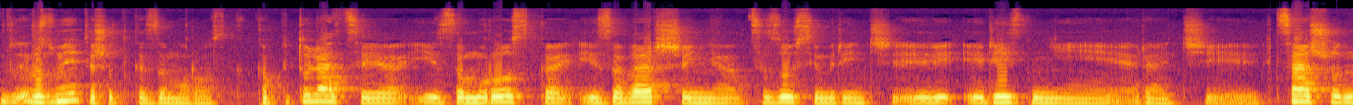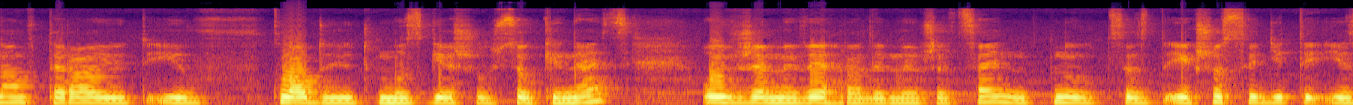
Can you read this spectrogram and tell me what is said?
Розумієте, що таке заморозка? Капітуляція і заморозка, і завершення це зовсім різні речі. Це, що нам втирають і вкладають в мозги, що все кінець. Ой, вже ми виграли, ми вже це. Ну, це якщо сидіти і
